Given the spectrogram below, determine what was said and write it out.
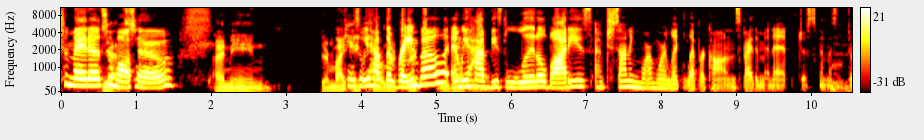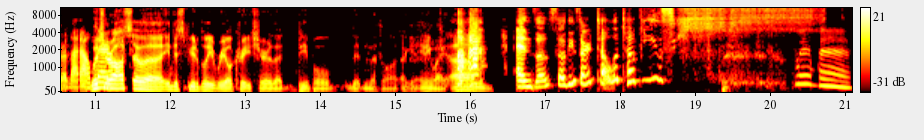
Tomato, Yes. tomato. I mean, there might. Okay, be so we have the rainbow and we don't have these little bodies. I'm just sounding more and more like leprechauns by the minute. Just gonna Hmm. throw that out which there. are also a indisputably real creature that people didn't mythologize. Okay, anyway, um, Enzo, so these aren't Teletubbies.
